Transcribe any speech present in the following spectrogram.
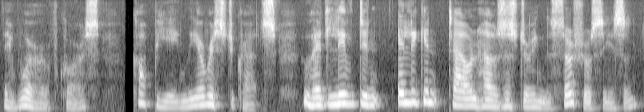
They were, of course, copying the aristocrats who had lived in elegant town houses during the social season,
